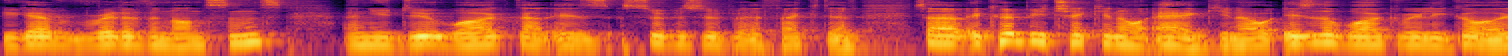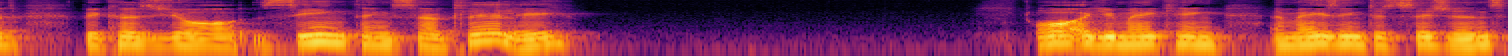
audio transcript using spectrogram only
you get rid of the nonsense and you do work that is super, super effective. So it could be chicken or egg, you know, is the work really good because you're seeing things so clearly or are you making amazing decisions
